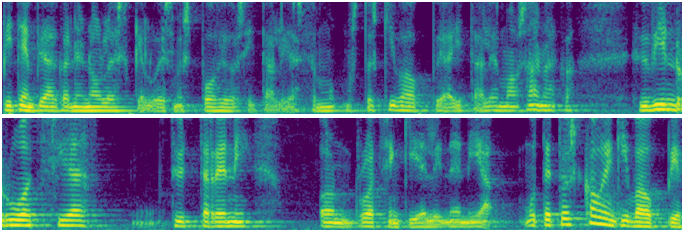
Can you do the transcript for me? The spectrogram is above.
pitempiaikainen oleskelu esimerkiksi Pohjois-Italiassa. Musta olisi kiva oppia Italia. Mä osaan aika hyvin ruotsia. Tyttäreni on ruotsinkielinen, ja, mutta että olisi kauhean kiva oppia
